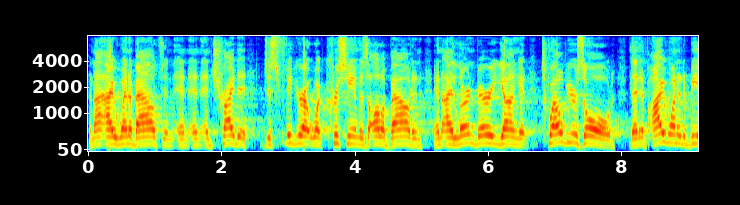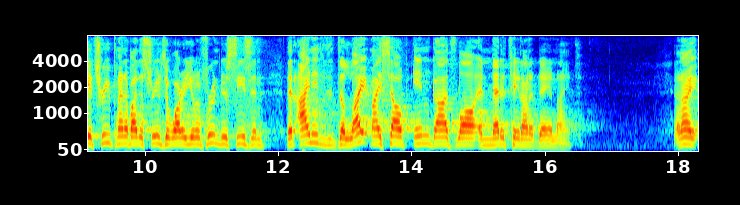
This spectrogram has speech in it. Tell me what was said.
And I, I, went about and, and, and, and tried to just figure out what Christianity was all about. And, and I learned very young, at 12 years old, that if I wanted to be a tree planted by the streams of water, yielding fruit in due season, that I needed to delight myself in God's law and meditate on it day and night. And I,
